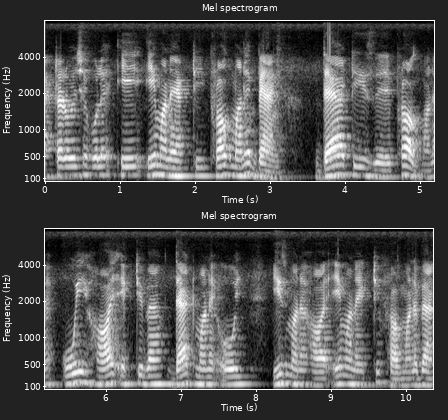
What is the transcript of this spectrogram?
একটা রয়েছে বলে এ এ মানে একটি ফ্রগ মানে ব্যাং দ্যাট ইজ এ ফ্রগ মানে ওই হয় একটি ব্যাং দ্যাট মানে ওই ইজ মানে হয়, এ মানে একটি ফ্রগ মানে ব্যাং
